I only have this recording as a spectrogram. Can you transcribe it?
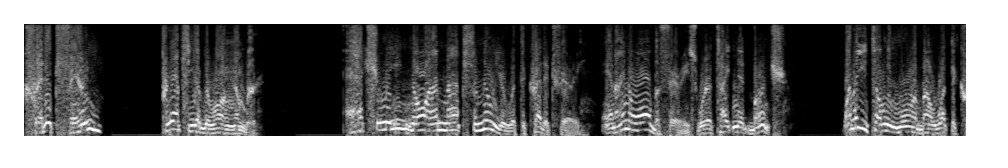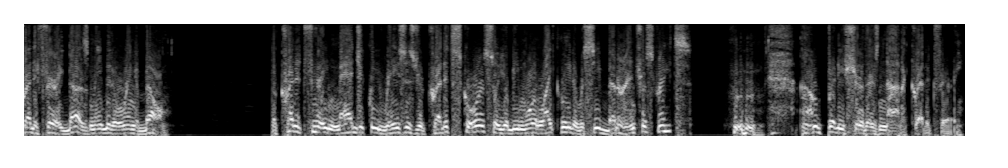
Credit Fairy? Perhaps you have the wrong number. Actually, no, I'm not familiar with the Credit Fairy, and I know all the fairies. We're a tight-knit bunch. Why don't you tell me more about what the Credit Fairy does? Maybe it'll ring a bell. The Credit Fairy magically raises your credit score so you'll be more likely to receive better interest rates? I'm pretty sure there's not a Credit Fairy.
